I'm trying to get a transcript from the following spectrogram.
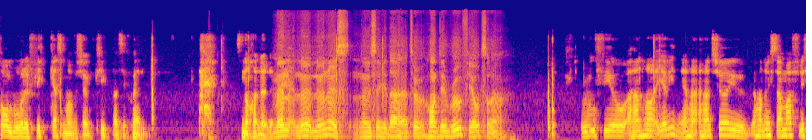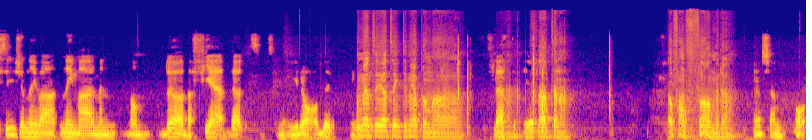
12-årig flicka som har försökt klippa sig själv. Snarare. Men nu, nu du, när du säger det, jag tror, har inte Rufio också det? Rufio, han har, jag vet inte, han, han kör ju, han har ju samma frisyr som Neymar, men någon röda fjädrar liksom, som är i rader. Ja, men jag, jag tänkte mer på de här äh, Flätor. äh, flätorna. Jag har fan för mig det. Kanske han har.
